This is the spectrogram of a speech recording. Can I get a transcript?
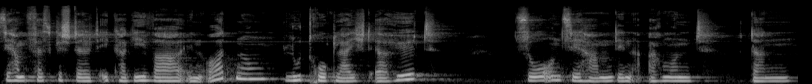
Sie haben festgestellt, EKG war in Ordnung, Blutdruck leicht erhöht. So, und Sie haben den Armund dann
